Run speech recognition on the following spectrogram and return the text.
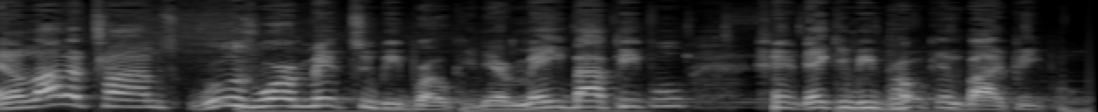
And a lot of times rules were meant to be broken. They're made by people. they can be broken by people.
